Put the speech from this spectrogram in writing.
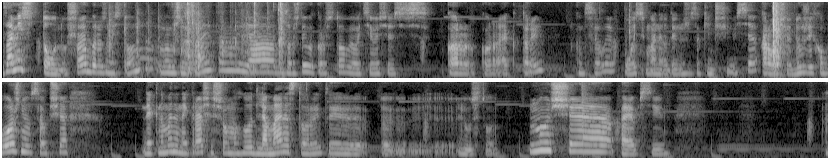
Замість тону, що я беру замість тону? Ви вже знаєте, я завжди використовую оці ось ось кор- коректори, консилери. Ось у мене один вже закінчився. Коротше, дуже їх обожнюю. Це взагалі, як на мене, найкраще, що могло для мене створити е, людство. Ну, ще Пепсі. Е,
